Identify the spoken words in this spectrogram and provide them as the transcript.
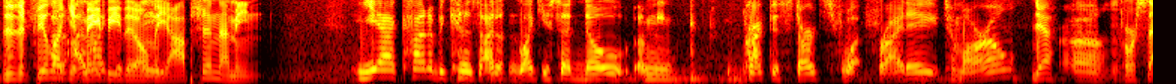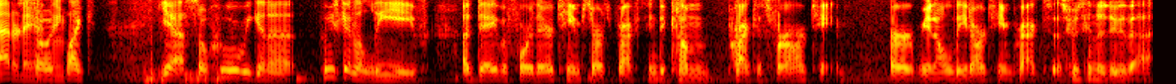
Does it feel like I- it may like be the only option? I mean, yeah, kind of because I don't. Like you said, no. I mean, practice starts what Friday tomorrow. yeah, Um, or Saturday. so I think. it's like, yeah. So who are we gonna? Who's gonna leave a day before their team starts practicing to come practice for our team, or you know, lead our team practices? Who's gonna do that?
